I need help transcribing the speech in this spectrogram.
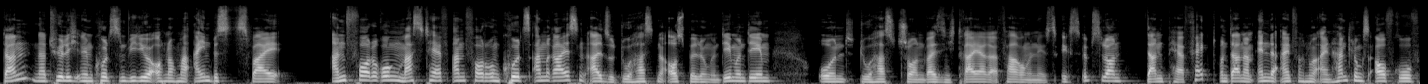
Dann natürlich in dem kurzen Video auch nochmal ein bis zwei Anforderungen, Must-Have-Anforderungen kurz anreißen. Also du hast eine Ausbildung in dem und dem und du hast schon, weiß ich nicht, drei Jahre Erfahrung in XY, dann perfekt und dann am Ende einfach nur ein Handlungsaufruf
